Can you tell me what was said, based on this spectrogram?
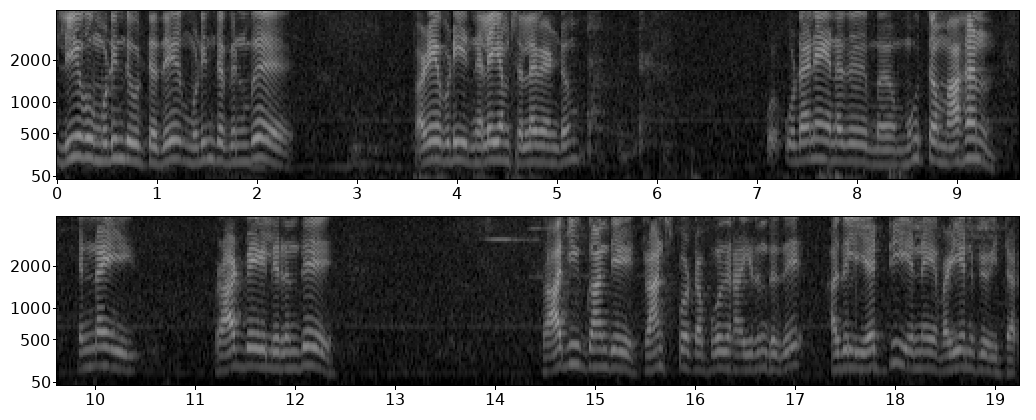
லீவு முடிந்து விட்டது. முடிந்த பின்பு பழையபடி நிலையம் செல்ல வேண்டும். உடனே எனது ம- மூத்த மகன் என்னை பிராட்வேயிலிருந்து ராஜீவ் காந்தி டிரான்ஸ்போர்ட் அப்போது நான் இருந்தது அதில் ஏற்றி என்னை வழி அனுப்பி வைத்தார்.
